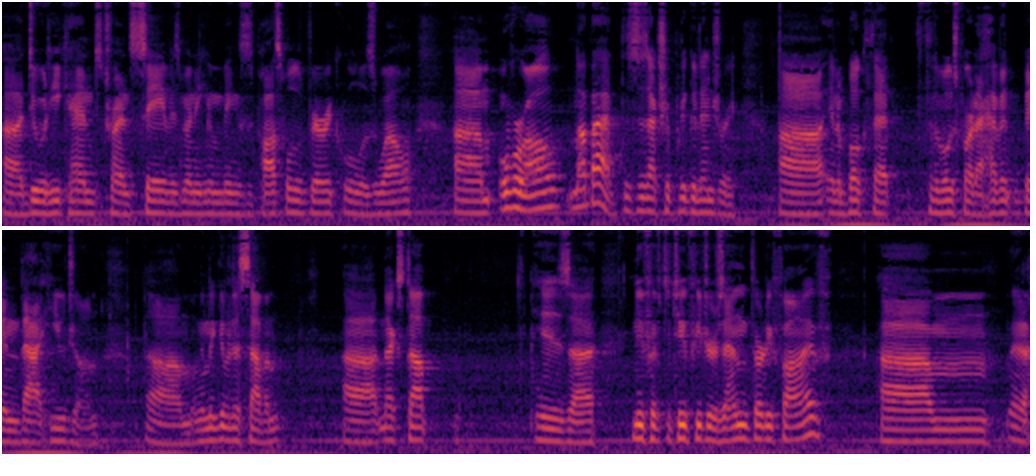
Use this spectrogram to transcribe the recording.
uh, do what he can to try and save as many human beings as possible very cool as well. Um, overall, not bad. This is actually a pretty good injury uh, in a book that, for the most part, I haven't been that huge on. Um, I'm going to give it a seven. Uh, next up is uh, New 52 Futures End 35. Um, ugh,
